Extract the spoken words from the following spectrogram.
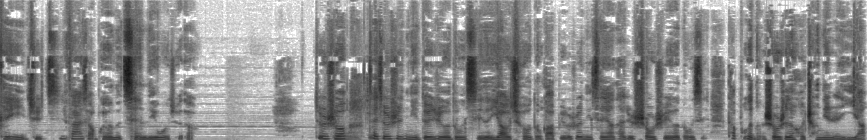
可以去激发小朋友的潜力，我觉得。就是说，再就是你对这个东西的要求多高。比如说，你先让他去收拾一个东西，他不可能收拾的和成年人一样，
